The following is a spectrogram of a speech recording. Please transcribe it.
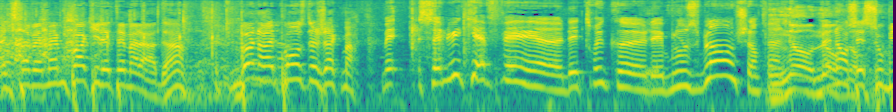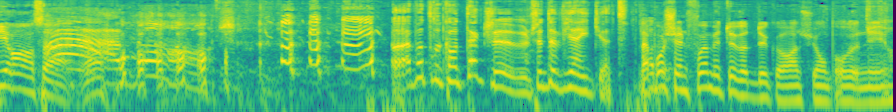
Elle ne savait même pas qu'il était malade. Hein. Bonne réponse de Jacques Martin. Mais c'est lui qui a fait euh, des trucs, euh, des blouses blanches, enfin. Non, Mais non, non, non. c'est Soubiran, ça. Ah bon À votre contact, je, je deviens idiote. La prochaine fois, mettez votre décoration pour venir.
